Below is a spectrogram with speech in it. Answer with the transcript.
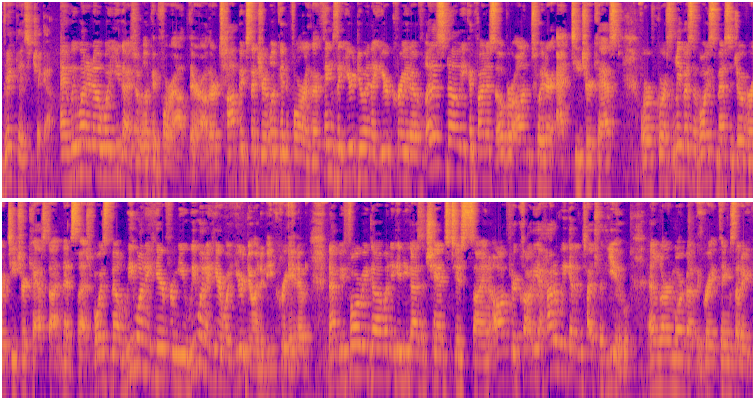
great place to check out. And we want to know what you guys are looking for out there. Are there topics that you're looking for? Are there things that you're doing that you're creative? Let us know. You can find us over on Twitter at TeacherCast. Or, of course, leave us a voice message over at teachercast.net slash voicemail. We want to hear from you. We want to hear what you're doing to be creative. Now, before we go, I want to give you guys a chance to sign off here. Claudia, how do we get in touch with you and learn more about the great things that are,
